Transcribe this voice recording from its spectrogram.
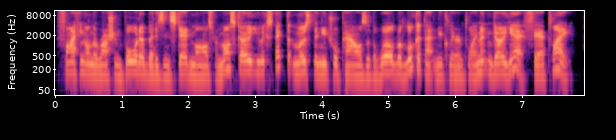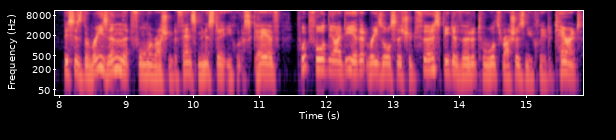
fighting on the Russian border but is instead miles from Moscow, you expect that most of the neutral powers of the world would look at that nuclear employment and go, yeah, fair play. This is the reason that former Russian Defense Minister Igor Sergeyev put forward the idea that resources should first be diverted towards Russia's nuclear deterrent.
